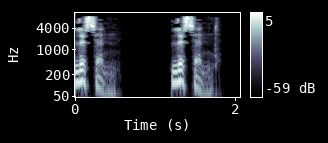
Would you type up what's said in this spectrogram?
listen, listened.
